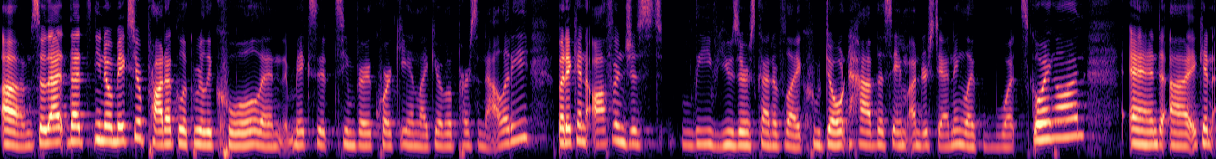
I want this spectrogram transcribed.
Um, so that, that, you know, makes your product look really cool and makes it seem very quirky and like you have a personality. But it can often just leave users kind of like who don't have the same understanding, like what's going on. And, uh, it can,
